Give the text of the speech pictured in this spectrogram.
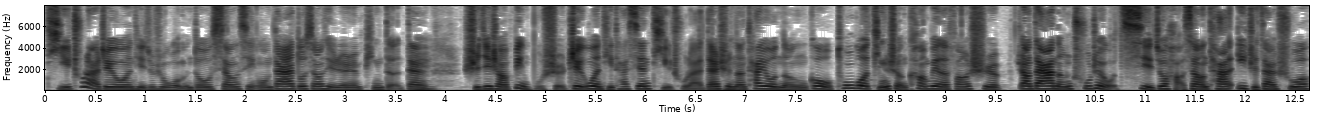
提出来这个问题，就是我们都相信，我们大家都相信人人平等，但嗯实际上并不是这个问题。他先提出来，但是呢，嗯他又能够通过庭审抗辩的方式让大家能出这口气，就好像他一直在说。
